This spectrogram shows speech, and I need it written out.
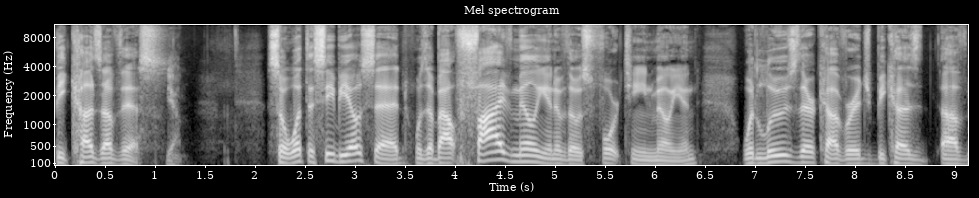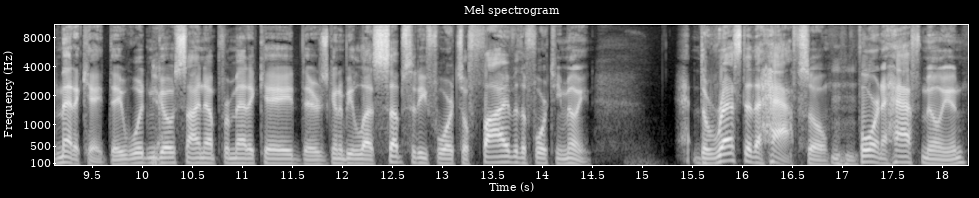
because of this. Yeah. So what the CBO said was about 5 million of those 14 million would lose their coverage because of Medicaid. They wouldn't go sign up for Medicaid. There's going to be less subsidy for it. So 5 of the 14 million. The rest of the half, so mm-hmm. four and a half million,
